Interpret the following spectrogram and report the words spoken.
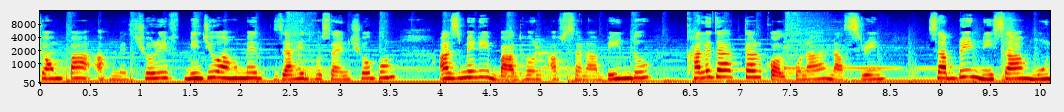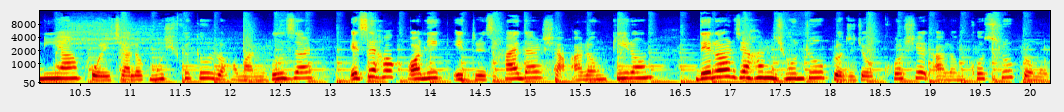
চম্পা আহমেদ শরীফ, মিজু আহমেদ, জাহিদ হোসাইন শোভন, আজমেরি বাঁধন, আফসানা বিন্দু, খালেদা আক্তার কল্পনা, নাসরিন, সাবরিন নিসা, মুনিয়া, পরিচালক মুশফিকুর রহমান গুলজার এসে হক অলিক, ইদ্রিস হায়দার, শাহ আলম কিরণ দেলোয়ার জাহান, ঝন্টু, প্রযোজক খোরশেদ আলম, খসরু প্রমুখ।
